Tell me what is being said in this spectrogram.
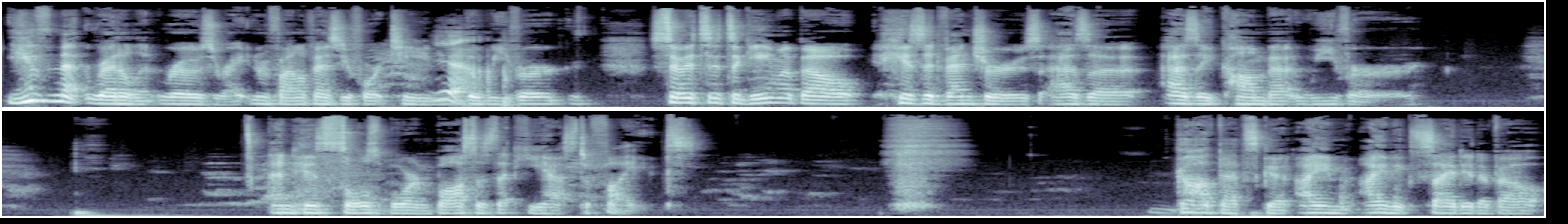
you've met Redolent Rose, right, in Final Fantasy XIV, yeah. the Weaver. So it's it's a game about his adventures as a as a combat weaver. And his Soulsborne bosses that he has to fight. God, that's good. I'm I'm excited about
